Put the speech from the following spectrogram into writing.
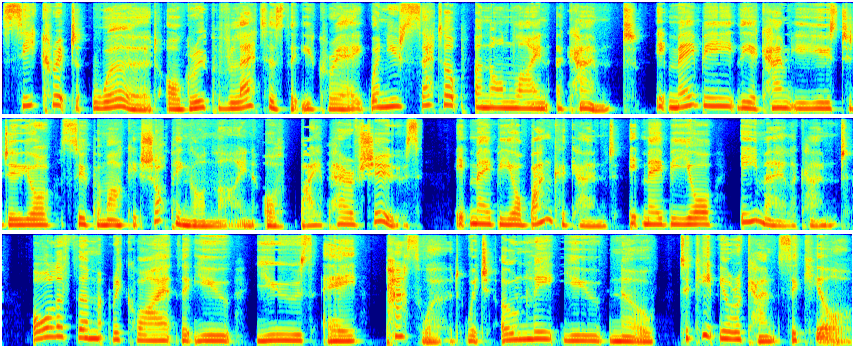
secret word or group of letters that you create when you set up an online account. It may be the account you use to do your supermarket shopping online or buy a pair of shoes. It may be your bank account. It may be your email account all of them require that you use a password, which only you know to keep your account secure.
